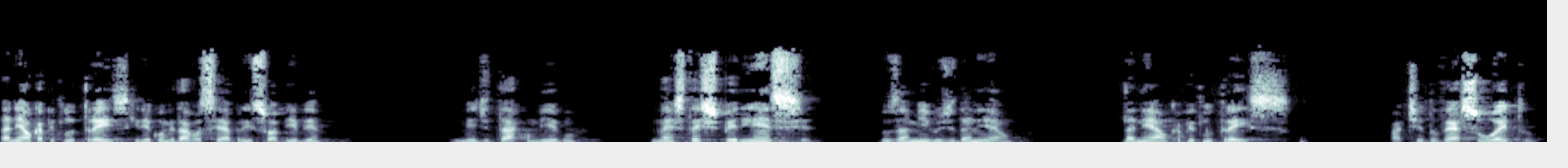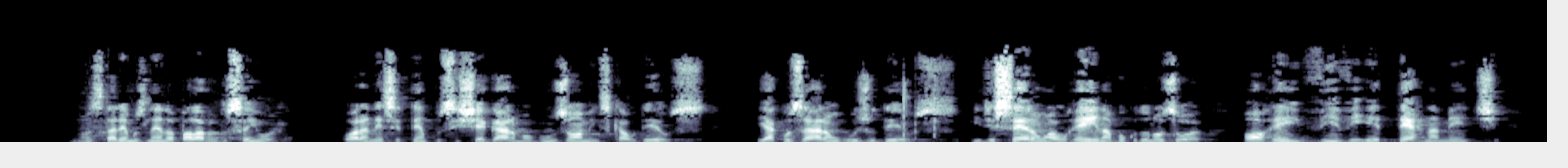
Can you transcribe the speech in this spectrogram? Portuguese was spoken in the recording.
Daniel capítulo 3, queria convidar você a abrir sua Bíblia e meditar comigo nesta experiência dos amigos de Daniel. Daniel capítulo 3. A partir do verso 8, nós estaremos lendo a palavra do Senhor. Ora, nesse tempo se chegaram alguns homens caldeus e acusaram os judeus e disseram ao rei Nabucodonosor, Ó rei, vive eternamente.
